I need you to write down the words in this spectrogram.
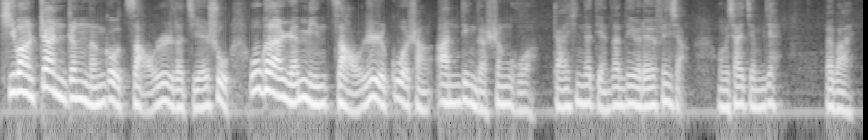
希望战争能够早日的结束，乌克兰人民早日过上安定的生活。感谢您的点赞、订阅、留言、分享，我们下期节目见。拜拜。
